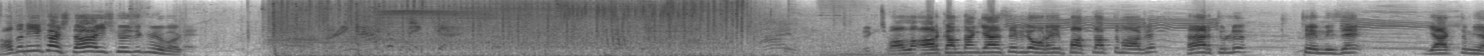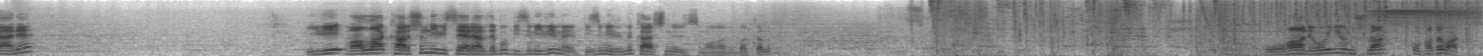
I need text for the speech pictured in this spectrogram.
Kadın iyi kaçtı ha hiç gözükmüyor bak. Vallahi arkamdan gelse bile orayı patlattım abi. Her türlü temize yaktım yani. Eevee vallahi karşının Eevee'si herhalde bu bizim Eevee mi? Bizim Eevee mi karşının Eevee'si mi ona bir bakalım. Oha ne oynuyormuş lan. Psikopata bak.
